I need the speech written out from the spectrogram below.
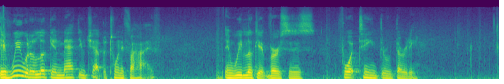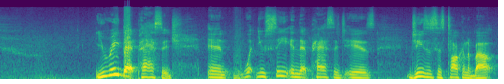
If we were to look in Matthew chapter 25 and we look at verses 14 through 30, you read that passage, and what you see in that passage is Jesus is talking about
